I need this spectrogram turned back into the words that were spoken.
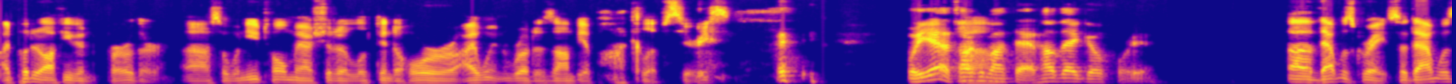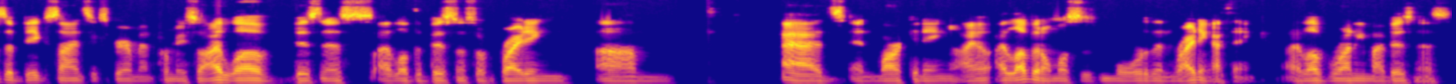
I put it off even further. Uh, so when you told me I should have looked into horror, I went and wrote a zombie apocalypse series. well, yeah, talk uh, about that. How'd that go for you? Uh, that was great. So that was a big science experiment for me. So I love business. I love the business of writing. Um, ads and marketing. I, I love it almost as more than writing, I think. I love running my business.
